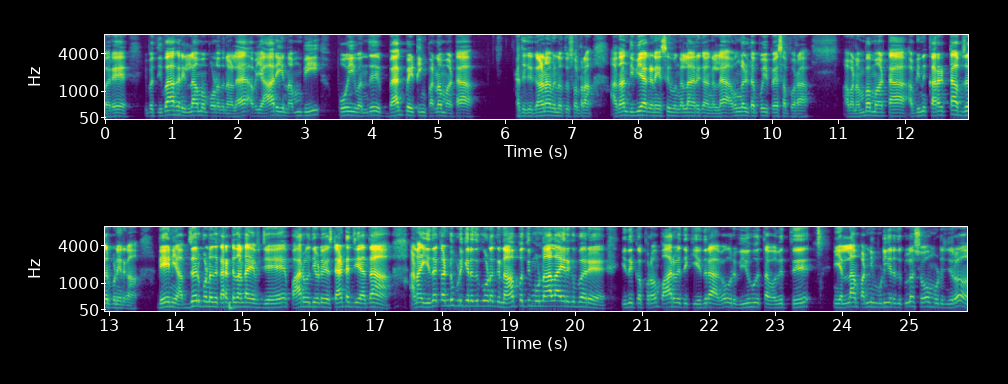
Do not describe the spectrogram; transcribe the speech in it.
பாரு. இப்போ திவாகர் இல்லாம போனதுனால, அவ யாரையும் நம்பி போய் வந்து பேக் பைட்டிங் பண்ண மாட்டா. அதுக்கு கானா வினோத் சொல்கிறான் அதான் திவ்யா கணேஷ் இவங்கலாம் இருக்காங்கல்ல, அவங்கள்ட்ட போய் பேச போறா. அவ நம்ப மாட்டா அப்படின்னு கரெக்டாக அப்சர்வ் பண்ணியிருக்கான். டே நீ அப்சர்வ் பண்ணது கரெக்டு தான்டா எஃப்ஜே. பார்வதியுடைய ஸ்ட்ராட்டஜி அதான். ஆனால் இதை கண்டுபிடிக்கிறதுக்கு உனக்கு 43 நாள் ஆயிருக்கு பாரு. இதுக்கப்புறம் பார்வதிக்கு எதிராக ஒரு வியூகத்தை வகுத்து, நீ எல்லாம் பண்ணி முடிகிறதுக்குள்ளே ஷோ முடிஞ்சிடும்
